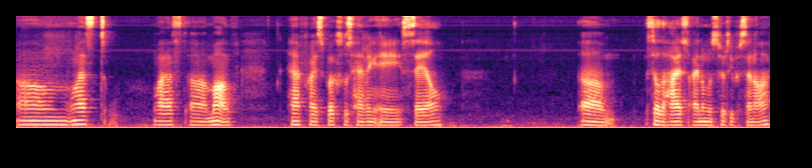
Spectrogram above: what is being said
Um, last last uh, month, Half Price Books was having a sale. Um, so the highest item was 50% off.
